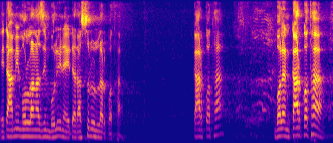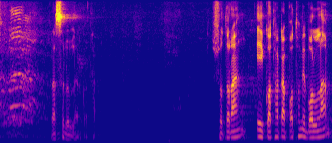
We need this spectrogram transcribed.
এটা আমি মোল্লা নাজিম বলি না, এটা রাসুলুল্লাহর কথা। কার কথা? বলেন, কার কথা? রাসুলুল্লাহর কথা। সুতরাং এই কথাটা প্রথমে বললাম,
